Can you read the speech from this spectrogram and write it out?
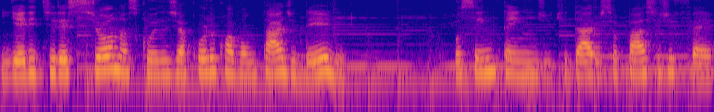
e ele direciona as coisas de acordo com a vontade dele, você entende que dar o seu passo de fé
